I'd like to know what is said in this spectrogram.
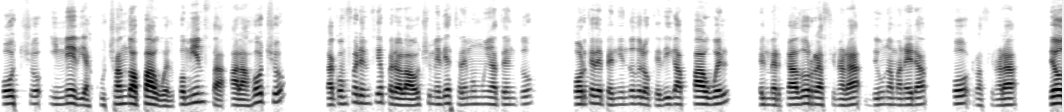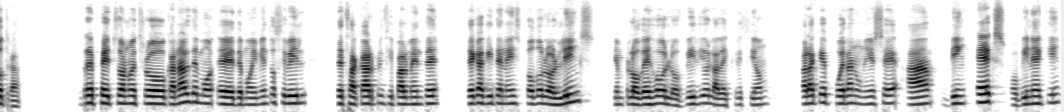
ocho y media escuchando a Powell. Comienza a las ocho la conferencia, pero a las ocho y media estaremos muy atentos porque dependiendo de lo que diga Powell, el mercado reaccionará de una manera o reaccionará de otra. Respecto a nuestro canal de, eh, de Movimiento Civil, destacar principalmente de que aquí tenéis todos los links, siempre los dejo en los vídeos, en la descripción, para que puedan unirse a BinX o BinX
